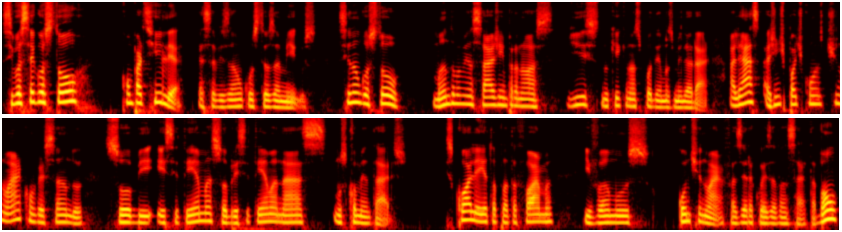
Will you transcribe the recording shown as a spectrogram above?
Se você gostou, compartilha essa visão com os teus amigos. Se não gostou, manda uma mensagem para nós, diz no que, que nós podemos melhorar. Aliás, a gente pode continuar conversando sobre esse tema, sobre esse tema nas nos comentários. Escolhe aí a tua plataforma e vamos continuar, fazer a coisa avançar, tá bom?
